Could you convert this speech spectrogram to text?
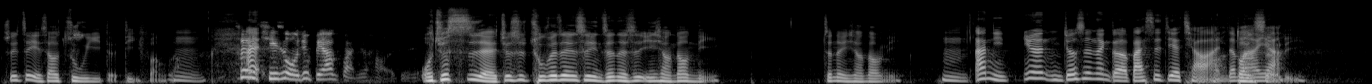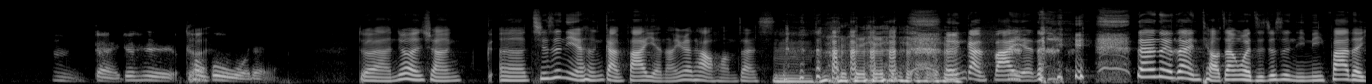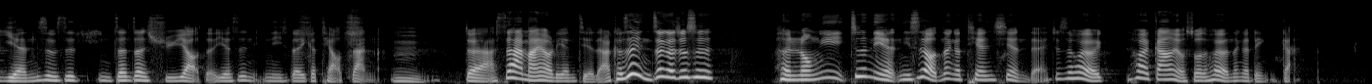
所以这也是要注意的地方了。嗯，所哎以其实我就不要管就好了，是不是？我觉得是哎、就是除非这件事情真的是影响到你，真的影响到你，嗯啊你，因为你就是那个白世界桥啊，你的断玛雅，嗯，对，就是透过我的，对啊，你就很喜欢，呃，其实你也很敢发言啊，因为他有黄战士，嗯，很敢发言的。但是那个在你挑战位置，就是你你发的言是不是你真正需要的，也是你你的一个挑战啊。嗯，对啊，是还蛮有连接的啊。可是你这个就是很容易，就是你你是有那个天线的欸、就是会有一会刚刚有说的会有那个灵感。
